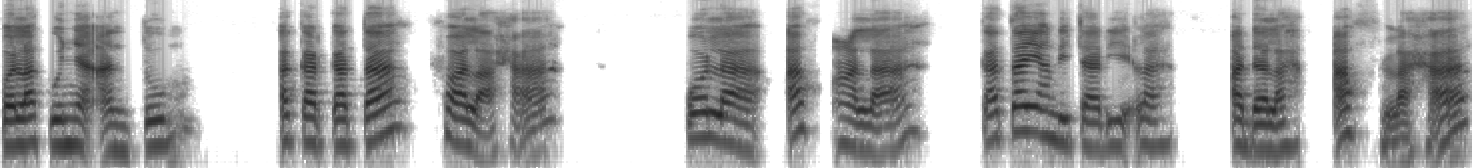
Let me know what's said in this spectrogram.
pelakunya antum, akar kata falaha, pola af'ala, kata yang dicarilah adalah aflaha,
